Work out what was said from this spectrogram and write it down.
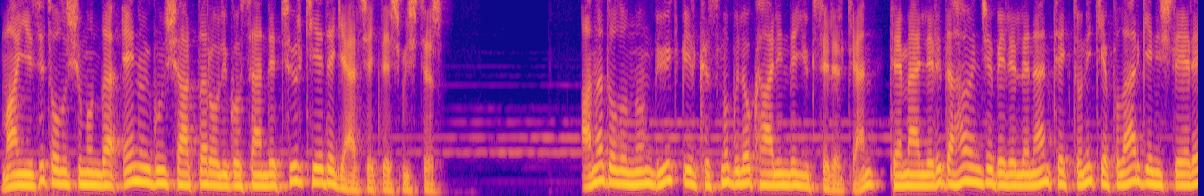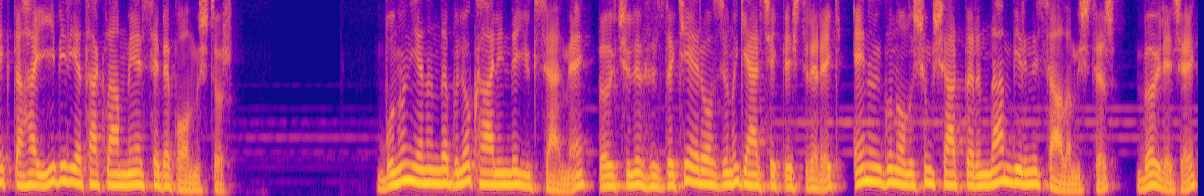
Manyezit oluşumunda en uygun şartlar oligosende Türkiye'de gerçekleşmiştir. Anadolu'nun büyük bir kısmı blok halinde yükselirken, temelleri daha önce belirlenen tektonik yapılar genişleyerek daha iyi bir yataklanmaya sebep olmuştur. Bunun yanında blok halinde yükselme, ölçülü hızdaki erozyonu gerçekleştirerek en uygun oluşum şartlarından birini sağlamıştır. Böylece,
